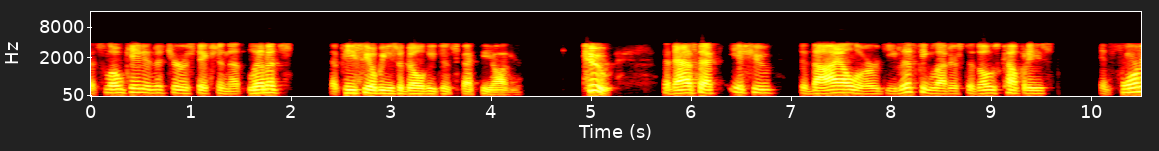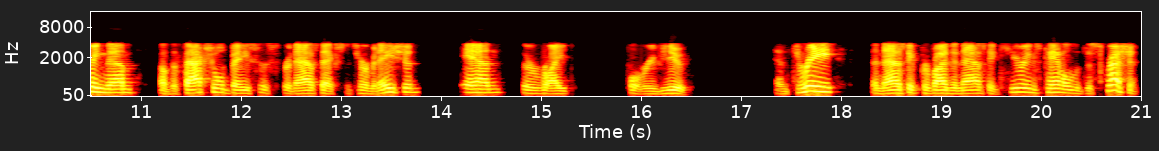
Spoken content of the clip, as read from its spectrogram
that's located in a jurisdiction that limits the PCAOB's ability to inspect the auditor. Two, the NASDAQ issue denial or delisting letters to those companies, informing them of the factual basis for NASDAQ's determination and their right for review. And three, the NASDAQ provide the NASDAQ hearings panel the discretion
